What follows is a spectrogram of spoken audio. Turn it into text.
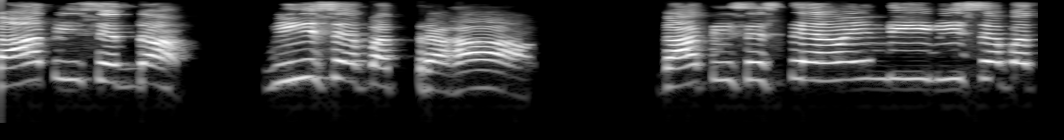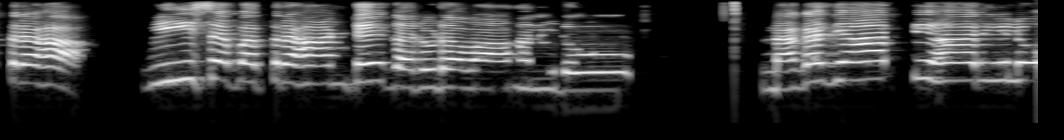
గా తీసేద్దాం వీసపత్ర గా తీసేస్తే ఏమైంది? వీసపత్ర వీసపత్ర అంటే గరుడ వాహనుడు. నగజార్తిహారిలో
